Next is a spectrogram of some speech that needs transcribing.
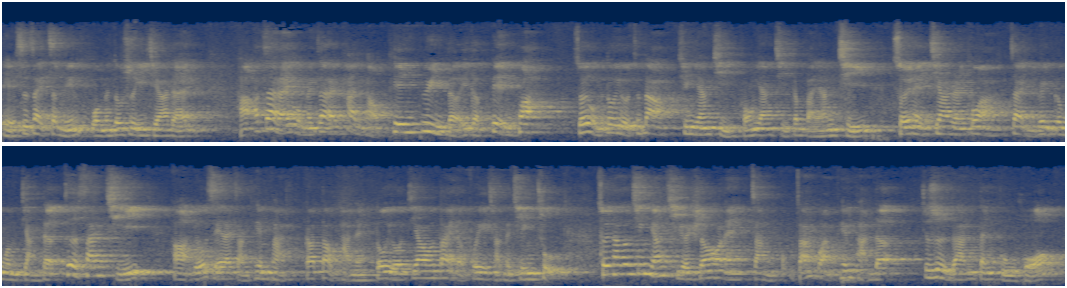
也是在证明我们都是一家人。好，再来我们再来探讨天运的一个变化。所以我们都有知道青阳起、红阳起跟白阳起。所以呢，家人卦在里面跟我们讲的这三起啊，由谁来掌天盘、高道盘呢？都有交代的非常的清楚。所以他说青阳起的时候呢，掌掌管天盘的就是燃灯古佛。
